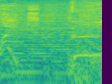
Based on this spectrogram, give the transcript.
Fight!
